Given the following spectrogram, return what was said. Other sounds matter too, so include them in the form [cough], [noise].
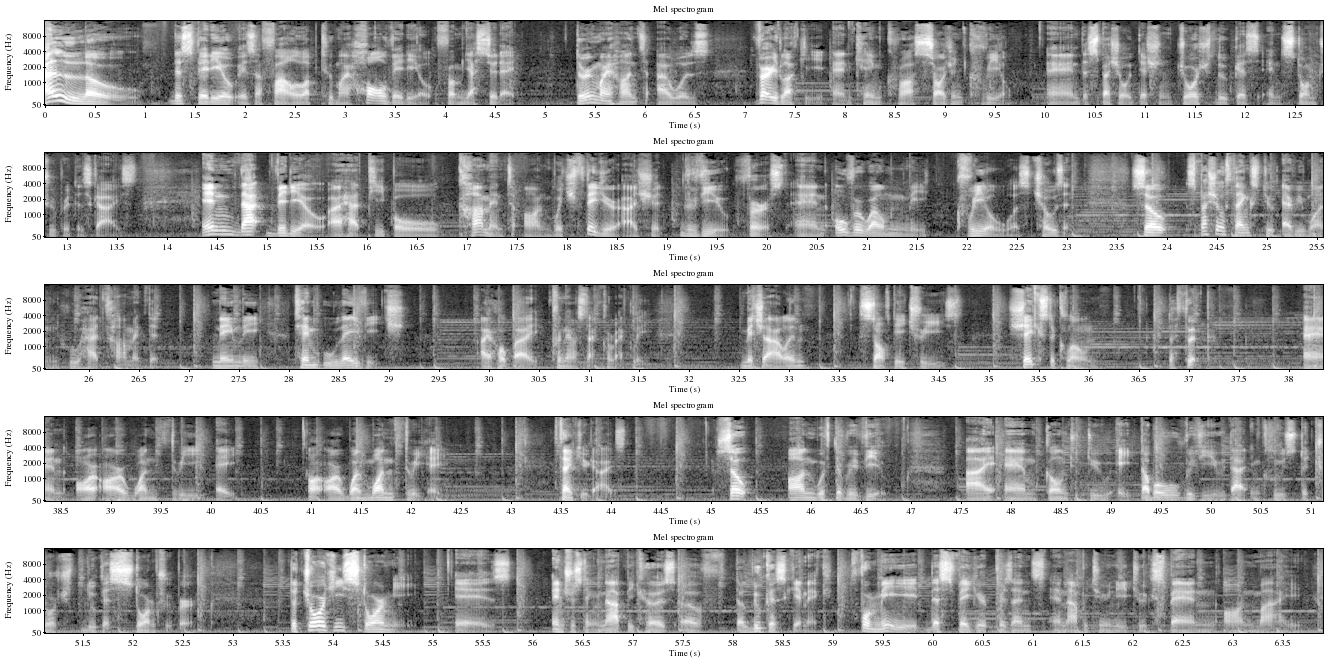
Hello! This video is a follow-up to my haul video from yesterday. During my hunt, I was very lucky and came across Sergeant Kreel and the special edition George Lucas in Stormtrooper disguise. In that video, I had people comment on which figure I should review first, and overwhelmingly, Kreel was chosen. So, special thanks to everyone who had commented, namely Tim Ulevich, I hope I pronounced that correctly. Mitch Allen, Softy Trees, Shakes the Clone, The Thrip, and RR138. RR1138. Thank you guys. So, on with the review. I am going to do a double review that includes the George Lucas Stormtrooper. The Georgie Stormy is interesting not because of the Lucas gimmick, for me, this figure presents an opportunity to expand on my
